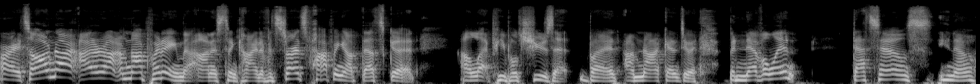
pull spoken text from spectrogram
All right, so I'm not I don't know, I'm not putting the honest and kind. If it starts popping up, that's good. I'll let people choose it, but I'm not going to do it. Benevolent, that sounds, you know,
